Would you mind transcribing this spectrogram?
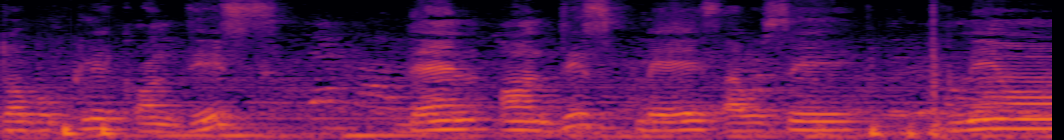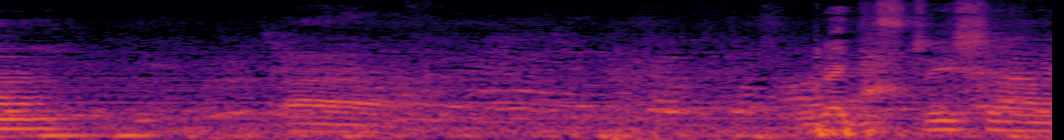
double click on this. Then on this place, I will say new uh, registration,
